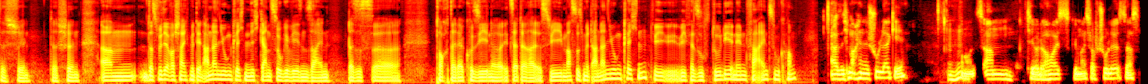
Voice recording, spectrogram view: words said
Das ist schön. Das ist schön. Ähm, das wird ja wahrscheinlich mit den anderen Jugendlichen nicht ganz so gewesen sein, dass es äh, Tochter der Cousine etc. ist. Wie machst du es mit anderen Jugendlichen? Wie, wie versuchst du die in den Verein zu bekommen? Also ich mache eine Schul-AG. Mhm. Bei uns am Theodor Heuss Gemeinschaftsschule ist das.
